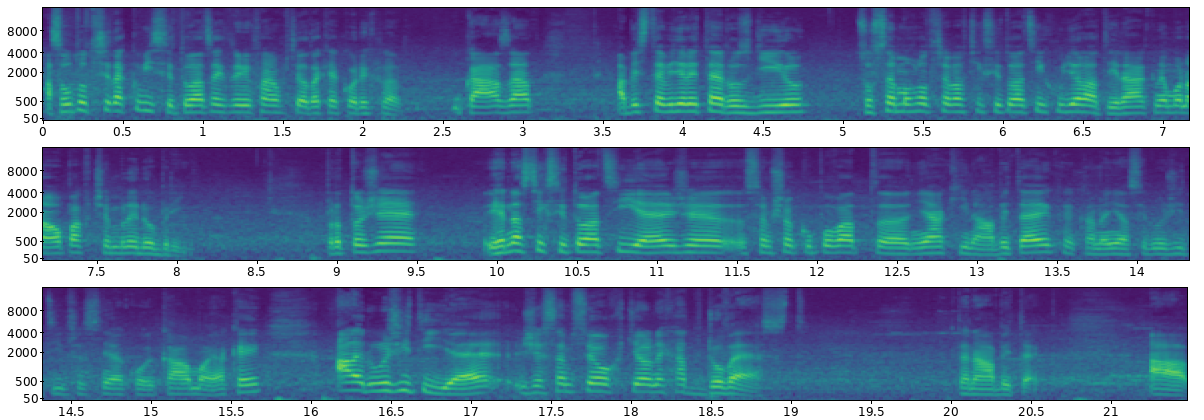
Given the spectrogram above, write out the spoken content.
A jsou to tři takové situace, které bych vám chtěl tak jako rychle ukázat, abyste viděli ten rozdíl, co se mohlo třeba v těch situacích udělat jinak, nebo naopak v čem byli dobrý. Protože Jedna z těch situací je, že jsem šel kupovat eh, nějaký nábytek, jaká není asi důležitý přesně jako kam a jaký, ale důležitý je, že jsem si ho chtěl nechat dovést, ten nábytek. A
